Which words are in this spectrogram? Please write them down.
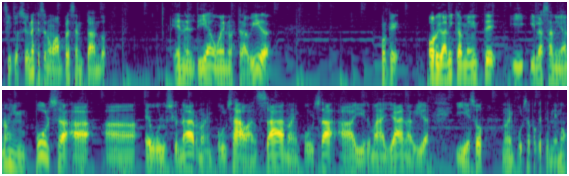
situaciones que se nos van presentando en el día o en nuestra vida? Porque orgánicamente y, la sanidad nos impulsa a, evolucionar, nos impulsa a avanzar, nos impulsa a ir más allá en la vida y eso nos impulsa porque tenemos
